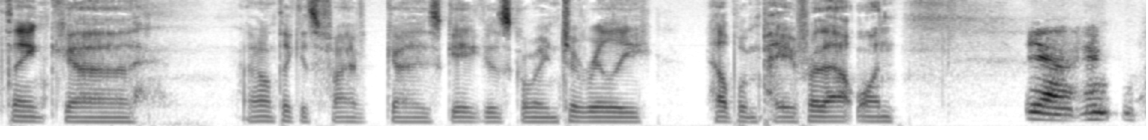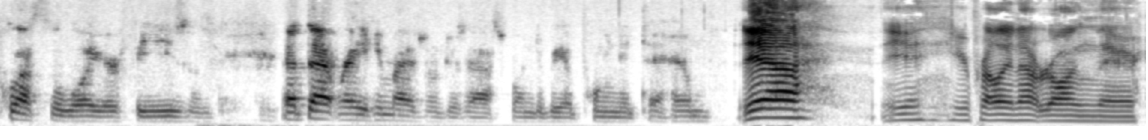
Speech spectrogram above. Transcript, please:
think. Uh, I don't think his five guys gig is going to really help him pay for that one. Yeah, and plus the lawyer fees, and at that rate, he might as well just ask one to be appointed to him. Yeah, yeah, you're probably not wrong there.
